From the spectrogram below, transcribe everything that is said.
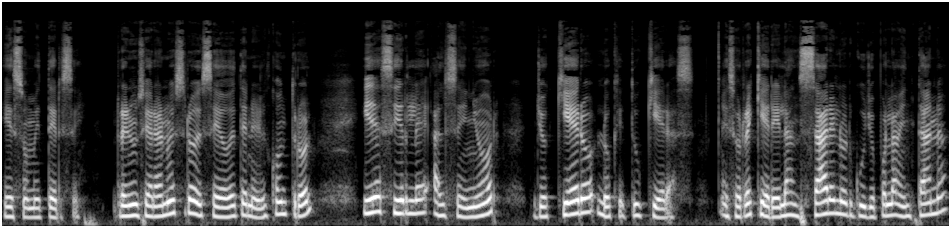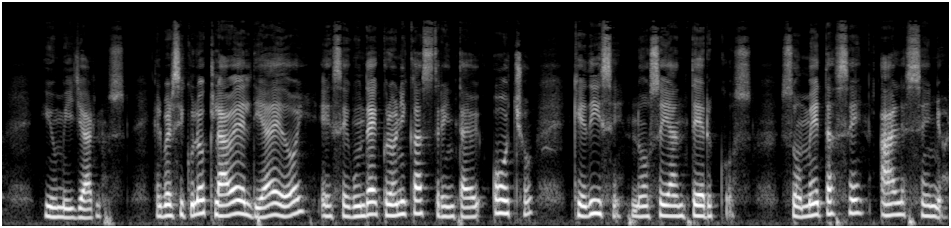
es someterse, renunciar a nuestro deseo de tener el control y decirle al Señor, yo quiero lo que tú quieras. Eso requiere lanzar el orgullo por la ventana y humillarnos. El versículo clave del día de hoy es 2 de Crónicas 38 que dice, no sean tercos, sométase al Señor.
